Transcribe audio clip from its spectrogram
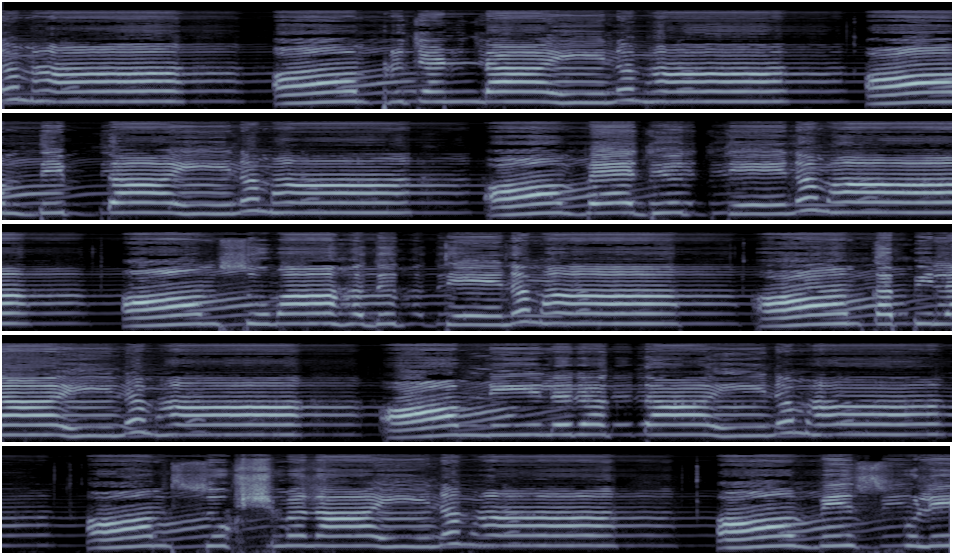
नमः ॐ प्रचण्डाय नमः ॐ दीप्ताय नमः ॐ वैद्युत्ये नमः ॐ सुमाहदुत्ये नमः ॐ कपिलाय नमः ॐ नीलरक्ताय नमः ॐ सूक्ष्मनाय नमः ॐ विस्फुलि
